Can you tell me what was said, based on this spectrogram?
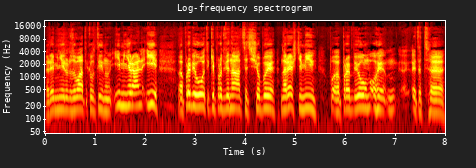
ремінералізувати клетину, і мінеральні, і е, пробіотики про 12, щоб нарешті мій пробіом ой, этот, е,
